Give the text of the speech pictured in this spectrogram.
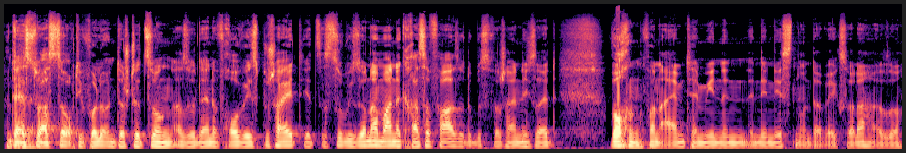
Und Das heißt, du hast da auch die volle Unterstützung. Also deine Frau weiß Bescheid. Jetzt ist sowieso nochmal eine krasse Phase. Du bist wahrscheinlich seit Wochen von einem Termin in, in den nächsten unterwegs, oder? Also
